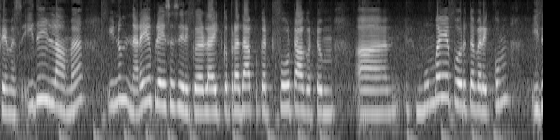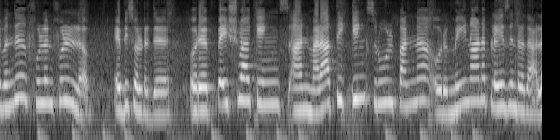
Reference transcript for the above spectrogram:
ஃபேமஸ் இது இல்லாமல் இன்னும் நிறைய பிளேசஸ் இருக்குது லைக் பிரதாப்கட் ஃபோர்ட் ஆகட்டும் மும்பையை பொறுத்த வரைக்கும் இது வந்து ஃபுல் அண்ட் ஃபுல் எப்படி சொல்கிறது ஒரு Peshwa kings and Marathi kings rule பண்ண ஒரு மெயினான பிளேஸுன்றதால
